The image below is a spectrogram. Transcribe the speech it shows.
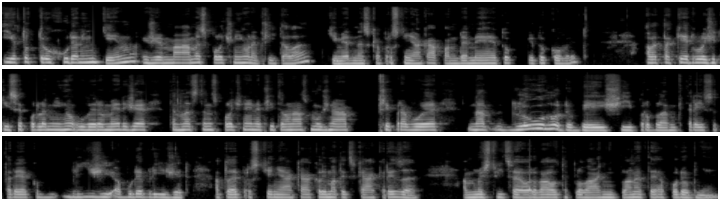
je to trochu daný tím, že máme společného nepřítele, tím je dneska prostě nějaká pandemie, je to, je to covid, ale taky je důležité si podle mého uvědomit, že tenhle ten společný nepřítel nás možná připravuje na dlouhodobější problém, který se tady jako blíží a bude blížit. A to je prostě nějaká klimatická krize a množství CO2, oteplování planety a podobně.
